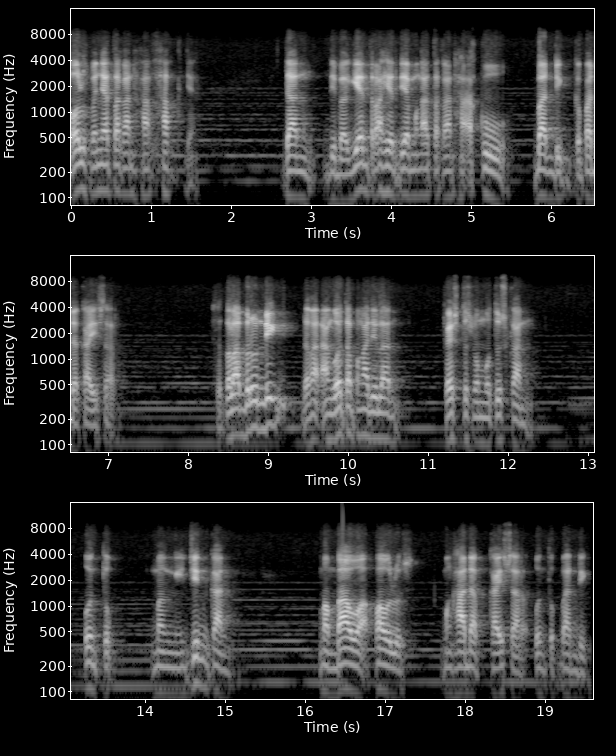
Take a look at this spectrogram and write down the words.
Paulus menyatakan hak-haknya. Dan di bagian terakhir dia mengatakan hakku banding kepada kaisar. Setelah berunding dengan anggota pengadilan, Festus memutuskan untuk mengizinkan membawa Paulus menghadap kaisar untuk banding.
